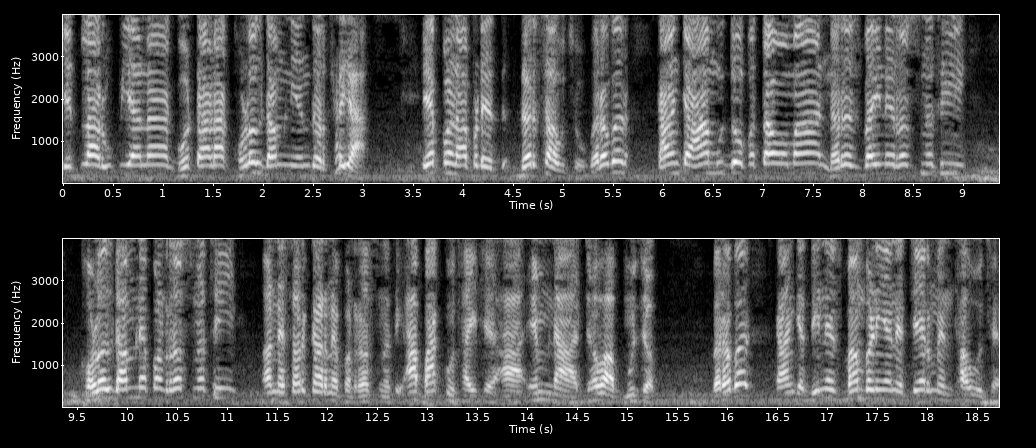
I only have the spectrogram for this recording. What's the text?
કેટલા રૂપિયાના ગોટાળા ખોડલધામની અંદર થયા, એ પણ આપણે દર્શાવશું. બરોબર? કારણ કે આ મુદ્દો પતાવવામાં નરેશભાઈને રસ નથી, ખોડલધામને પણ રસ નથી અને સરકારને પણ રસ નથી. આ પાક્કું થાય છે, આ એમના જવાબ મુજબ. બરાબર? કારણ કે દિનેશ બાંભણિયાને ચેરમેન થવું છે.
